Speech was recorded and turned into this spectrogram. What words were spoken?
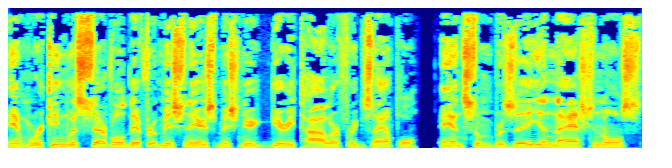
and working with several different missionaries, missionary Gary Tyler, for example, and some Brazilian nationals.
